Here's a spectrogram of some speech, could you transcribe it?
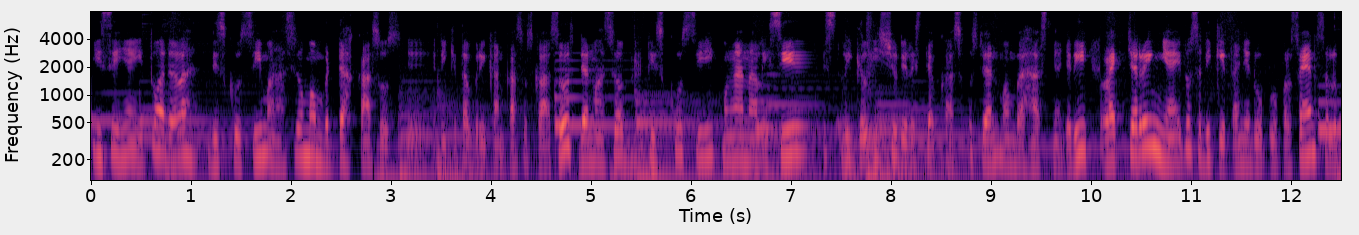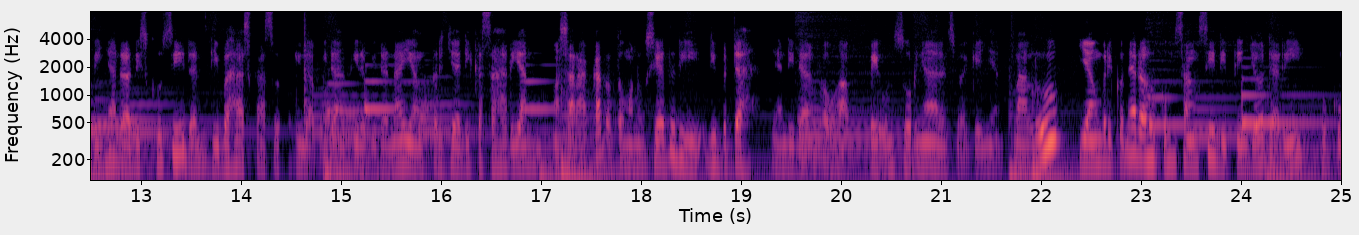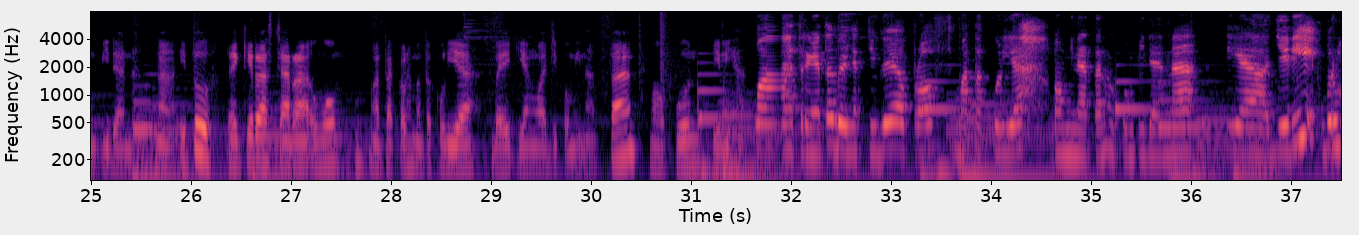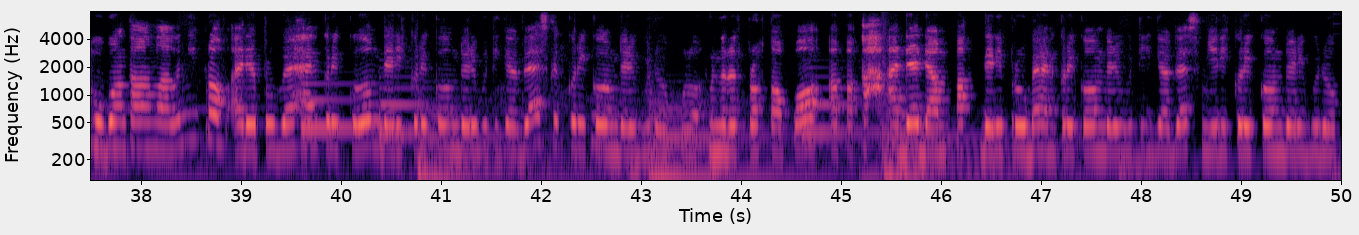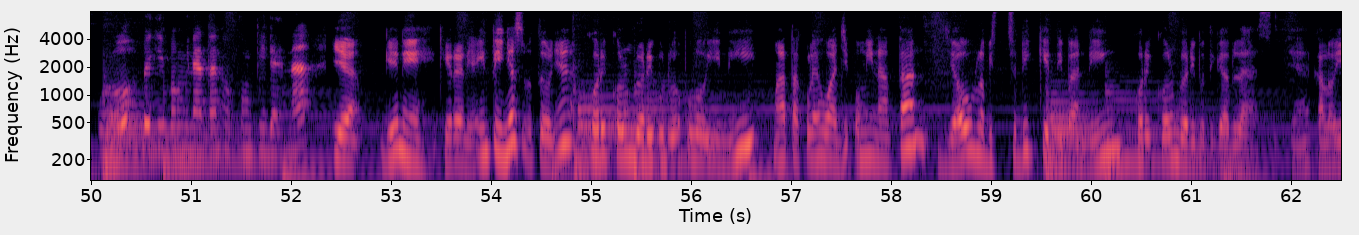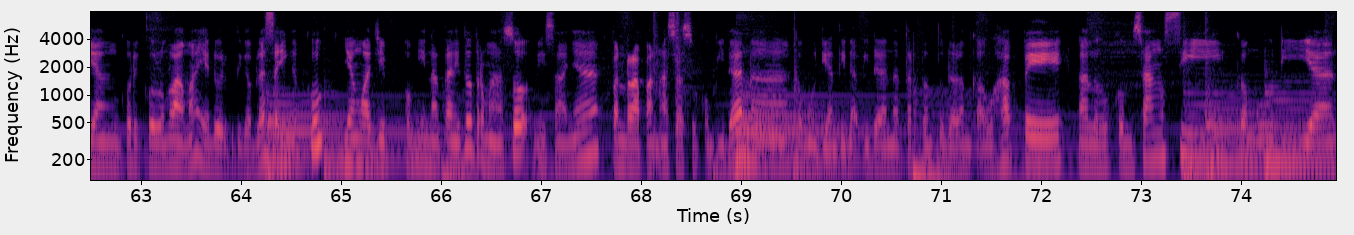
isinya itu adalah diskusi mahasiswa membedah kasus. Jadi kita berikan kasus-kasus dan mahasiswa berdiskusi, menganalisis legal issue dari setiap kasus dan membahasnya. Jadi lecturingnya itu sedikit, hanya 20%, selebihnya adalah diskusi dan dibahas kasus tindak pidana tindak pidana yang terjadi keseharian masyarakat atau manusia itu di, dibedah yang di dalam KUHP unsurnya dan sebagainya. Lalu yang berikutnya adalah hukum sanksi ditinjau dari hukum pidana. Nah, itu saya kira secara umum mata kuliah mata kuliah baik yang wajib peminatan maupun pilihan. Wah, ternyata banyak juga ya Prof mata kuliah peminatan hukum pidana. Ya, jadi berhubung tahun lalu nih Prof, ada perubahan kurikulum dari kurikulum 2013 ke kurikulum 2020. Menurut Prof Topo, apakah ada dampak dari perubahan kurikulum 2013 menjadi kurikulum 2020 bagi peminatan hukum pidana? Ya, gini kira ya. Intinya sebetulnya kurikulum 2020 ini mata kuliah wajib peminatan jauh lebih sedikit dibanding kurikulum 2013 ya. Kalau yang kurikulum lama ya 2013 saya ingatku yang wajib peminatan itu termasuk misalnya penerapan asas hukum pidana, kemudian tindak pidana tertentu dalam KUHP, lalu hukum sanksi, kemudian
